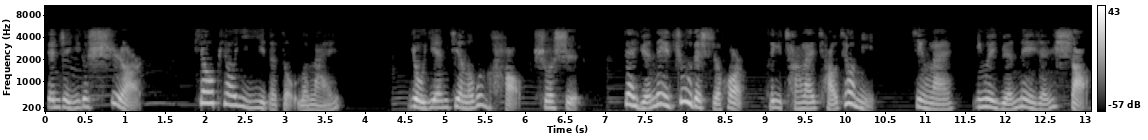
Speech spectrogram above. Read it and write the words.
跟着一个侍儿。飘飘逸逸的走了来，右嫣见了问好，说是在园内住的时候，可以常来瞧瞧你。近来因为园内人少，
